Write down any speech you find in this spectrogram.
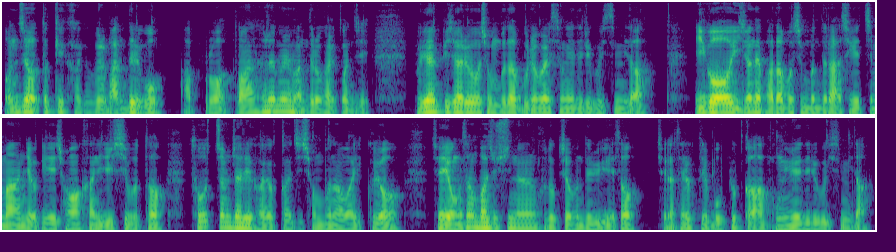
언제 어떻게 가격을 만들고 앞으로 어떠한 흐름을 만들어 갈 건지 VIP 자료 전부 다 무료 발송해 드리고 있습니다. 이거 이전에 받아보신 분들은 아시겠지만 여기에 정확한 일시부터 소수점 자리 가격까지 전부 나와 있고요. 제 영상 봐주시는 구독자분들 위해서 제가 세력들 목표가 공유해 드리고 있습니다.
